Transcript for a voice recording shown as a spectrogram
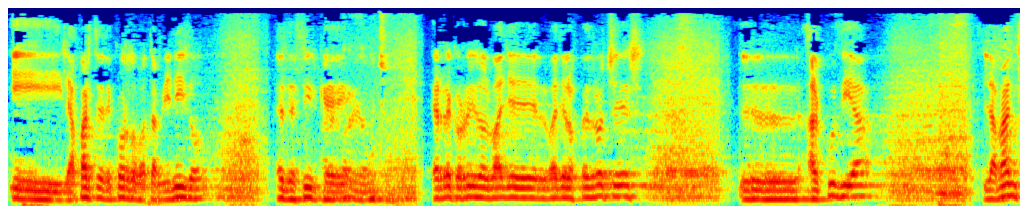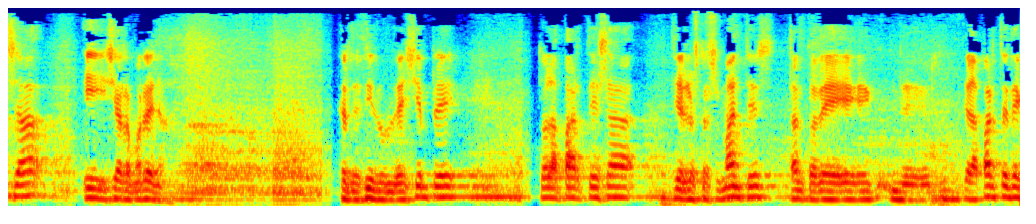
Y la parte de Córdoba también he ido. Es decir, que recorrido mucho. he recorrido el valle, el valle de los Pedroches, el Alcudia, La Mancha y Sierra Morena. Es decir, donde siempre toda la parte esa de los transhumantes, tanto de, de- la parte de,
